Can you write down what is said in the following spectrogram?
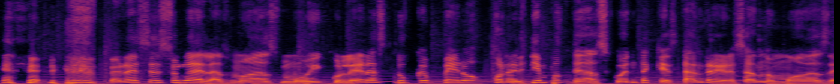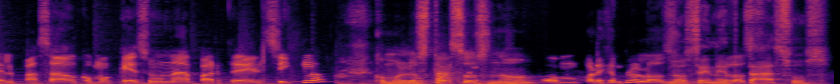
Pero esa es una de las modas muy culeras. Tú que, pero con el tiempo te das cuenta que están regresando modas del pasado, como que es una parte del ciclo. Como los tazos, ¿no? Como por ejemplo los, Los eneftazos.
